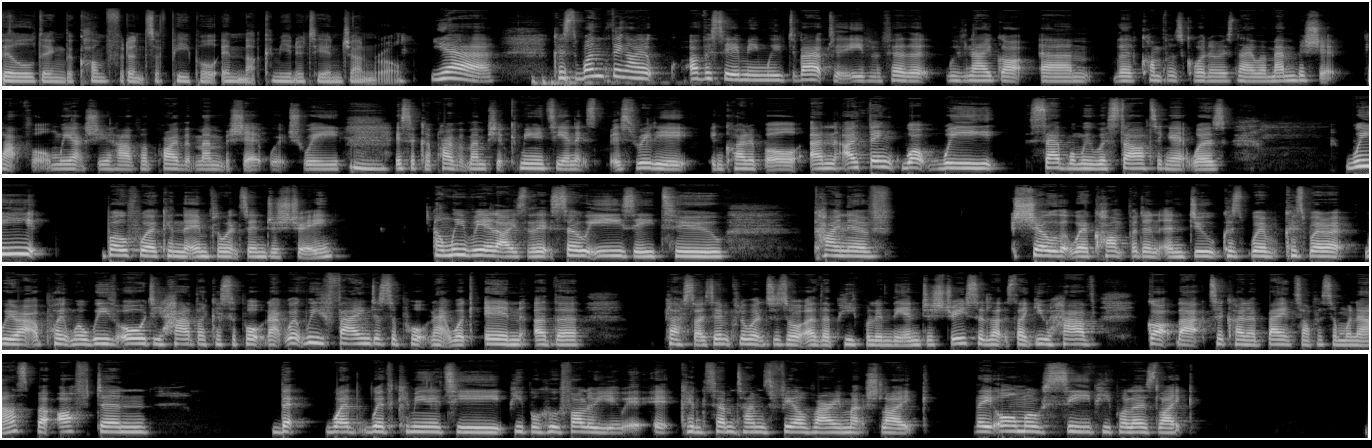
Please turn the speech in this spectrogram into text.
building the confidence of people in that community in general. Yeah, because one thing I obviously, I mean, we've developed it even further. We've now got um, the Confidence Corner is now a membership platform. We actually have a private membership, which we mm. it's like a private membership community, and it's it's really incredible. And I think what we said when we were starting it was we both work in the influence industry, and we realized that it's so easy to kind of show that we're confident and do because we're because we're we're at a point where we've already had like a support network. We found a support network in other plus size influencers or other people in the industry. So that's like you have got that to kind of bounce off of someone else. But often that with with community people who follow you it, it can sometimes feel very much like they almost see people as like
